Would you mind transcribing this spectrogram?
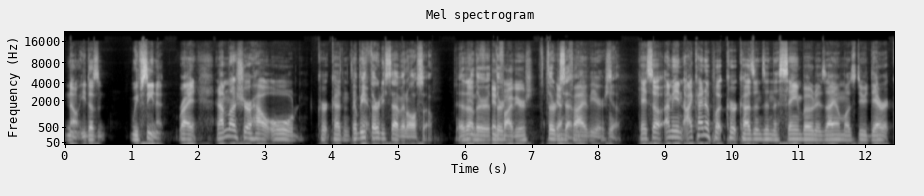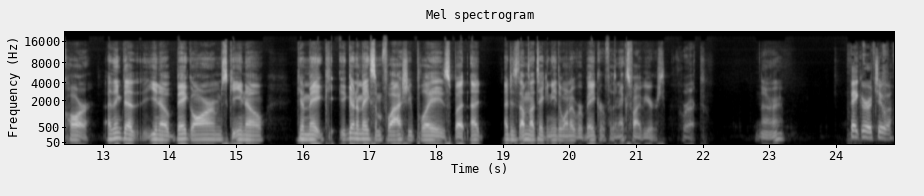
No, he doesn't. We've seen it Right. And I'm not sure how old Kirk Cousins I He'll be can't- 37 also. Another in thir- five years. 37. five years. Yeah. Okay, so I mean, I kind of put Kirk Cousins in the same boat as I almost do Derek Carr. I think that you know, big arms, you know, can make going to make some flashy plays, but I, I just I'm not taking either one over Baker for the next five years. Correct. All right. Baker or Tua?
